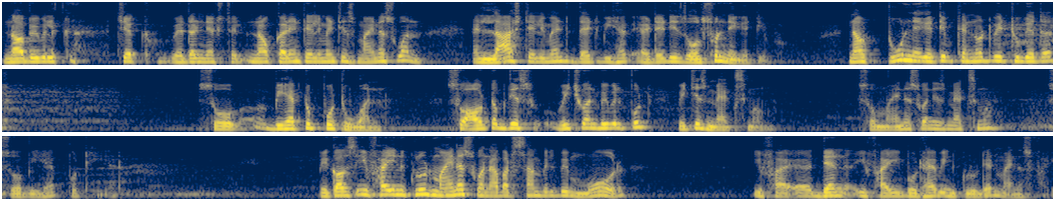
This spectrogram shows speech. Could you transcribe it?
Now we will check whether next now current element is minus 1 and last element that we have added is also negative. Now two negative cannot be together. So we have to put one. So out of this which one we will put? Which is maximum. So minus 1 is maximum. So we have put here. Because if I include minus 1 our sum will be more if I uh, then if I would have included minus 5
